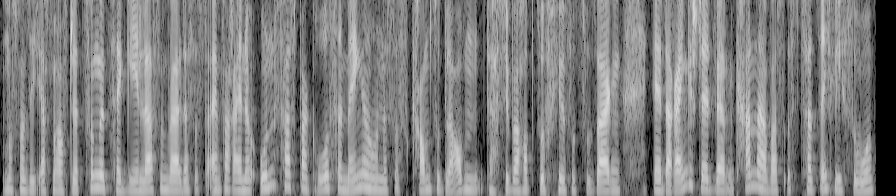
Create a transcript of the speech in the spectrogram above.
muss man sich erstmal auf der Zunge zergehen lassen, weil das ist einfach eine unfassbar große Menge und es ist kaum zu glauben, dass überhaupt so viel sozusagen äh, da reingestellt werden kann. Aber es ist tatsächlich so.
